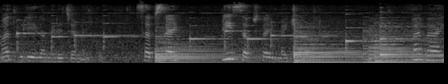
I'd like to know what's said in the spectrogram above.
मत भूलिएगा मेरे चैनल को। Subscribe please subscribe my channel bye bye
